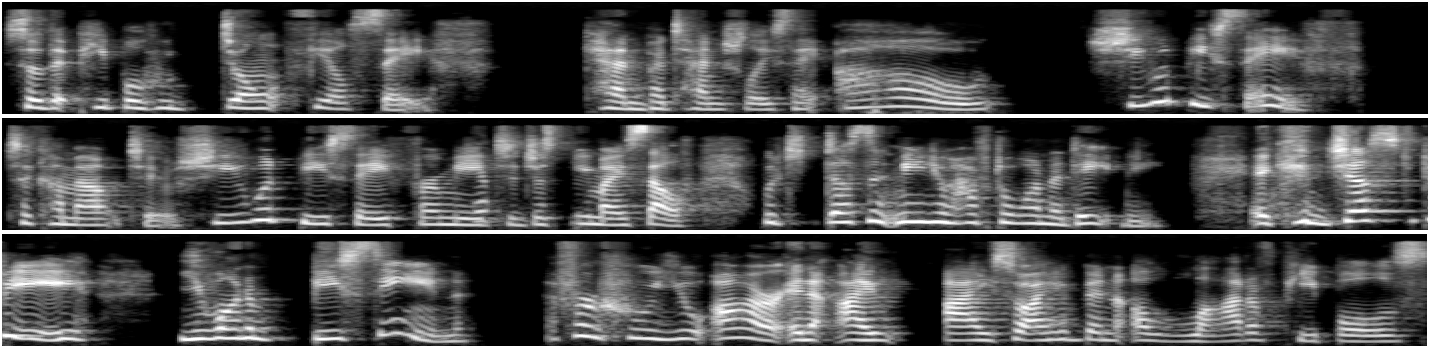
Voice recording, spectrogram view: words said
so that people who don't feel safe can potentially say, oh, she would be safe to come out to. She would be safe for me yep. to just be myself, which doesn't mean you have to want to date me. It can just be you want to be seen for who you are. And I, I, so I have been a lot of people's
